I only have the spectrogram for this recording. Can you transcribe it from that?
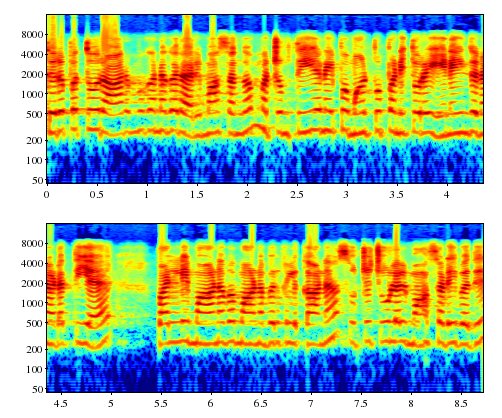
திருப்பத்தூர் ஆறுமுகநகர் அரிமா சங்கம் மற்றும் தீயணைப்பு மீட்பு பணித்துறை இணைந்து நடத்திய பள்ளி மாணவ மாணவர்களுக்கான சுற்றுச்சூழல் மாசடைவது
